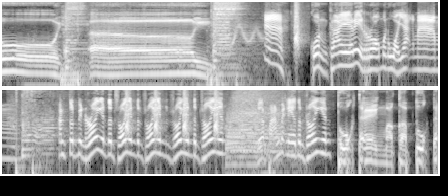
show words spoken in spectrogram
วเอ้ยอะคนไข้ได้รองมันหัวยักนามอันต้นเป็นร้อยยันต้นร้อยยันต้นร้อยยันต้นร้อยยันต้นร้อยยันเดือดผ่านไปเร็วต้นร้อยยันถูกแทงมากับถูกแท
